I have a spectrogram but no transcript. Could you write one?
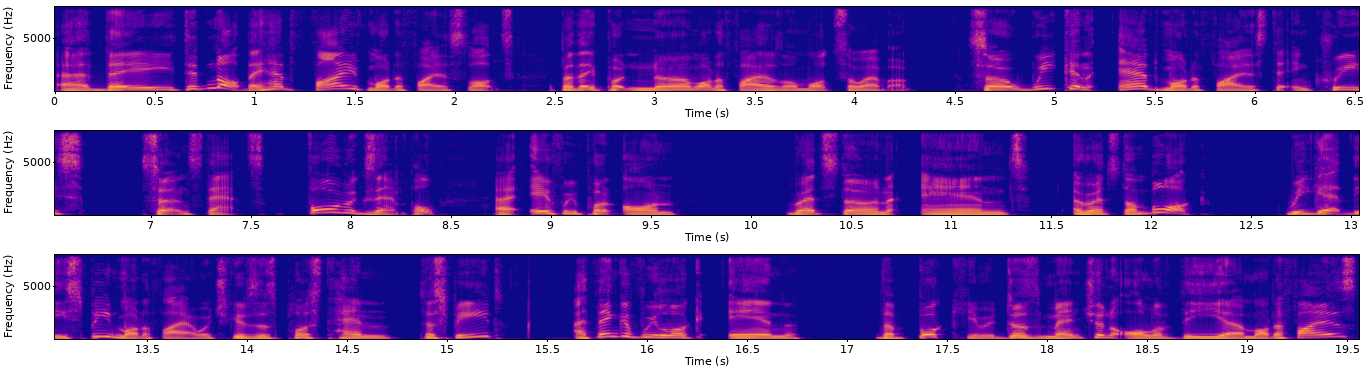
Uh, they did not. They had five modifier slots, but they put no modifiers on whatsoever. So we can add modifiers to increase certain stats. For example, uh, if we put on redstone and a redstone block, we get the speed modifier, which gives us plus 10 to speed. I think if we look in the book here, it does mention all of the uh, modifiers.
